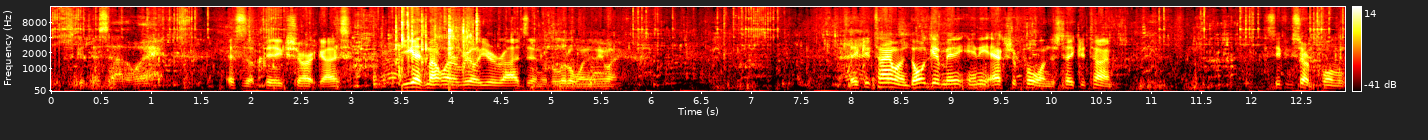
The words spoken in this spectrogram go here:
Let's get this out of the way. This is a big shark, guys. You guys might want to reel your rods in with a little one anyway. Take your time on. Don't give him any, any extra pulling. Just take your time. See if you can start pulling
